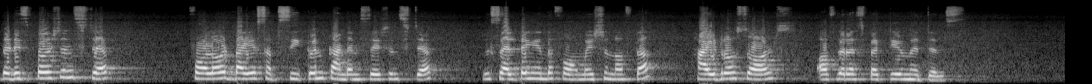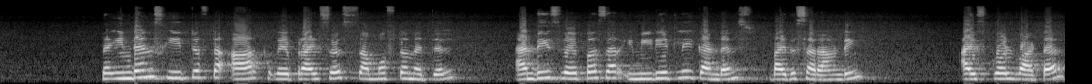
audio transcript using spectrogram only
the dispersion step followed by a subsequent condensation step resulting in the formation of the hydrosols of the respective metals. The intense heat of the arc vaporizes some of the metal and these vapors are immediately condensed by the surrounding ice cold water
